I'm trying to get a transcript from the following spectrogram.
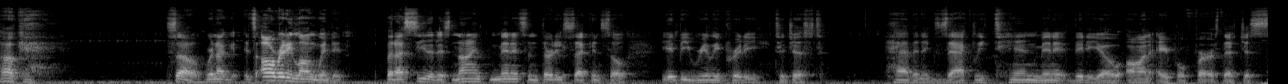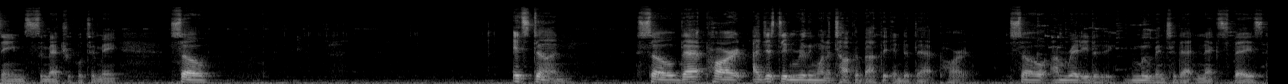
Okay. So we're not. It's already long-winded, but I see that it's nine minutes and thirty seconds. So it'd be really pretty to just have an exactly ten-minute video on April first. That just seems symmetrical to me. So it's done. So that part, I just didn't really want to talk about the end of that part. So I'm ready to move into that next phase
